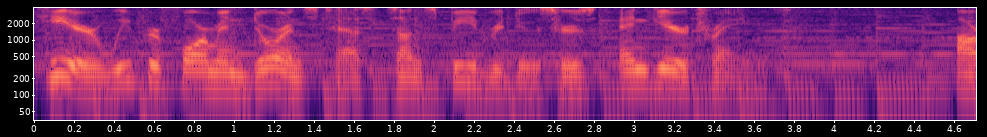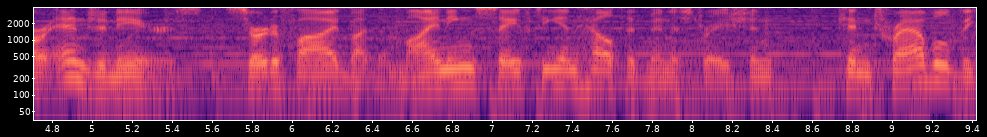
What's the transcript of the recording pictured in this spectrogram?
Here we perform endurance tests on speed reducers and gear trains. Our engineers, certified by the Mining Safety and Health Administration, can travel the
